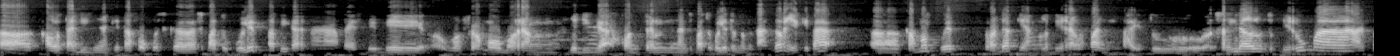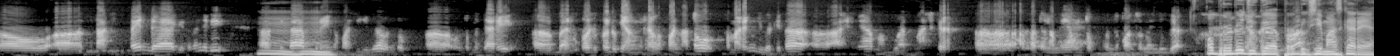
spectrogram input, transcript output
Uh, kalau tadinya kita fokus ke sepatu kulit, tapi karena PSBB work from home orang jadi nggak concern dengan sepatu kulit untuk ke kantor, ya kita uh, come up with produk yang lebih relevan, entah itu sandal untuk di rumah atau uh, tas sepeda gitu kan. Jadi uh, kita hmm. berinovasi juga untuk uh, untuk mencari uh, produk-produk yang relevan atau kemarin juga kita uh, akhirnya membuat masker uh, apa namanya untuk untuk konsumen juga. Oh Brodo yang juga kedua, produksi masker ya?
